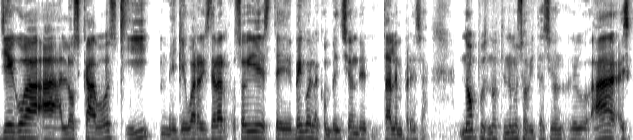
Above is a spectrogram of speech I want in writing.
Llego a, a Los Cabos y me llego a registrar. Soy, este, vengo a la convención de tal empresa. No, pues no tenemos habitación. Digo, ah, es-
